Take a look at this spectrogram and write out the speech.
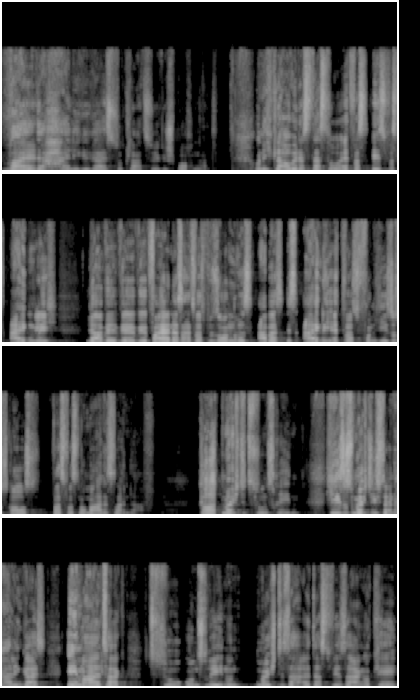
weil der Heilige Geist so klar zu ihr gesprochen hat. Und ich glaube, dass das so etwas ist, was eigentlich, ja, wir, wir, wir feiern das als was Besonderes, aber es ist eigentlich etwas von Jesus aus, was was Normales sein darf. Gott möchte zu uns reden. Jesus möchte durch seinen Heiligen Geist im Alltag zu uns reden und möchte, dass wir sagen, okay,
